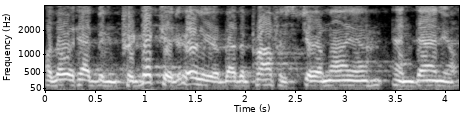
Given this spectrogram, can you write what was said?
although it had been predicted earlier by the prophets Jeremiah and Daniel.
